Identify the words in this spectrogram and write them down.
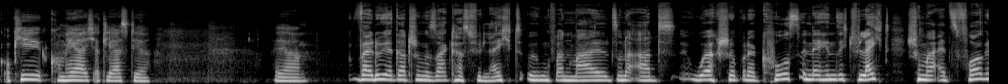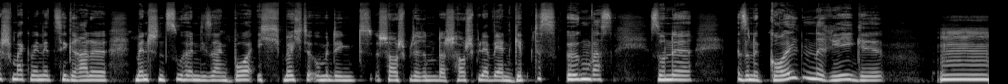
okay, komm her, ich erkläre es dir. Ja, weil du ja gerade schon gesagt hast, vielleicht irgendwann mal so eine Art Workshop oder Kurs in der Hinsicht, vielleicht schon mal als Vorgeschmack, wenn jetzt hier gerade Menschen zuhören, die sagen, boah, ich möchte unbedingt Schauspielerin oder Schauspieler werden. Gibt es irgendwas, so eine, so eine goldene Regel? Mm,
